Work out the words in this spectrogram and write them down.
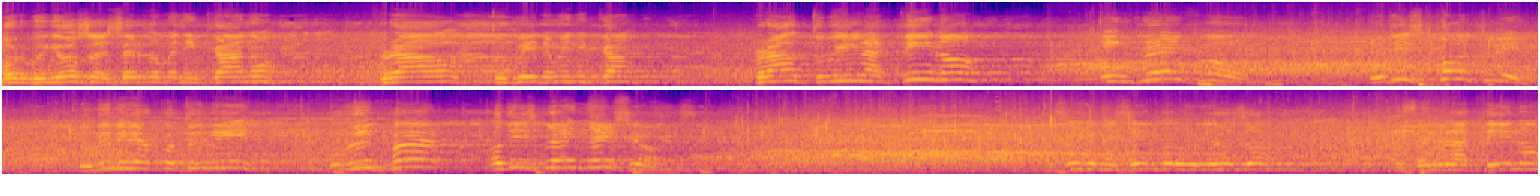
Orgulloso de ser dominicano, proud to be Dominican, proud to be Latino, and grateful to this country to give me the opportunity to be part of this great nation. Así que me siento orgulloso de ser latino,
